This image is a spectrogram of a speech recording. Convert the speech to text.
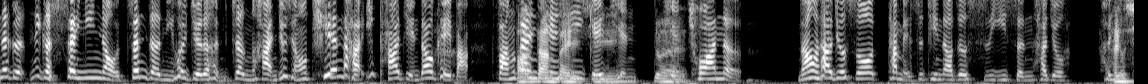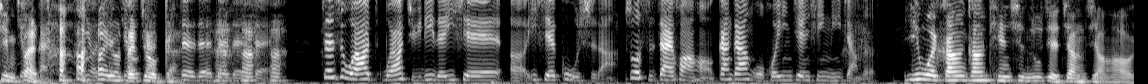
那个那个声音哦，真的你会觉得很震撼，就想说天哪，一把剪刀可以把防弹背心给剪剪穿了。然后他就说，他每次听到这个撕一声，他就很有成就感，很有成就感。对对对对对。这是我要我要举例的一些呃一些故事啦。说实在话哈，刚刚我回应建新你讲的，因为刚刚听新珠姐这样讲哈，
